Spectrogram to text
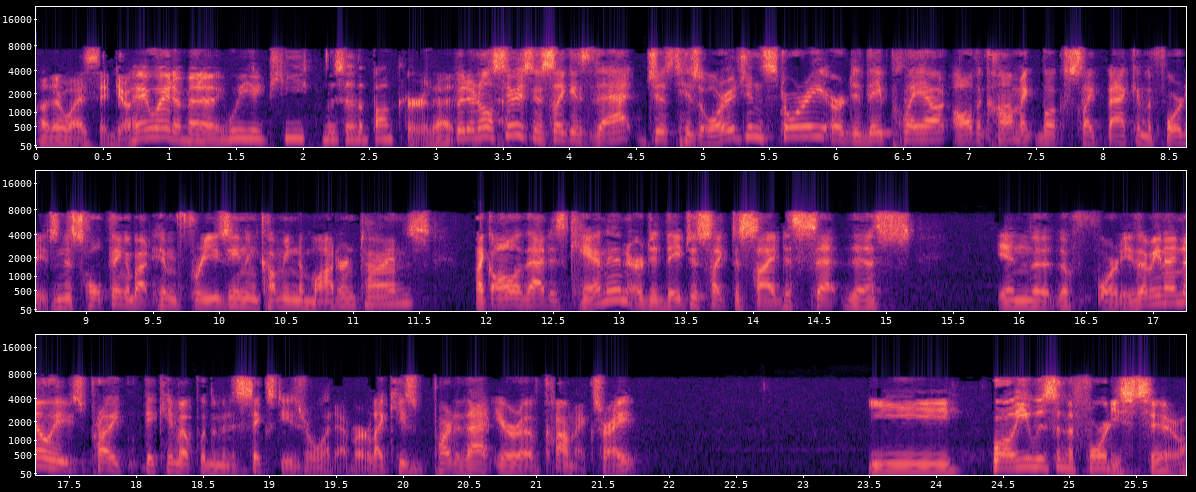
Otherwise, they'd go, "Hey, wait a minute, we he was in the bunker." That, But in all seriousness, like, is that just his origin story, or did they play out all the comic books like back in the 40s? And this whole thing about him freezing and coming to modern times, like all of that is canon, or did they just like decide to set this in the the 40s? I mean, I know he's probably they came up with him in the 60s or whatever. Like he's part of that era of comics, right? He, well, he was in the 40s too.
